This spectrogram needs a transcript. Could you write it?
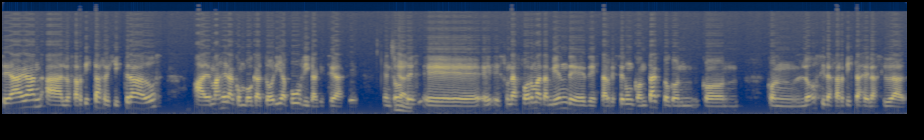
se hagan a los artistas registrados, además de la convocatoria pública que se hace. Entonces, eh, e-, es una forma también de, establecer un contacto con, los y las artistas de la ciudad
